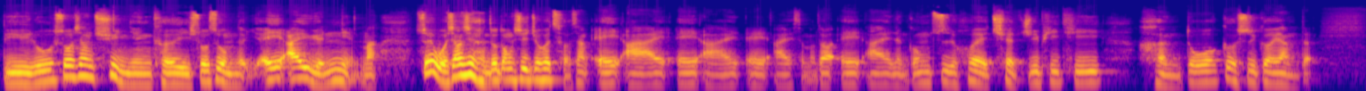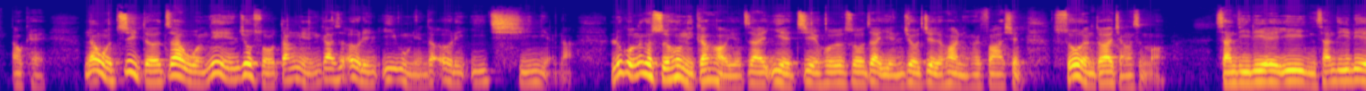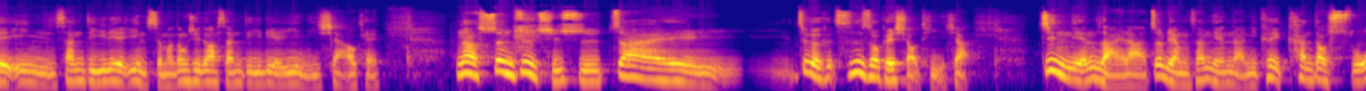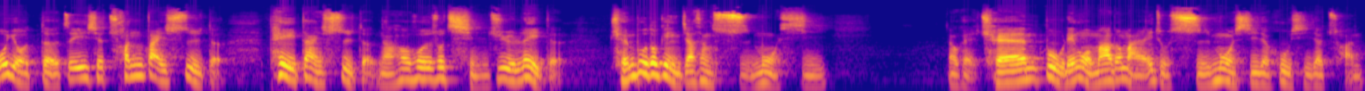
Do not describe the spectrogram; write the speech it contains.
比如说，像去年可以说是我们的 AI 元年嘛。所以我相信很多东西就会扯上 AI、AI、AI，什么都 AI，人工智慧、Chat GPT，很多各式各样的。OK，那我记得在我念研究所当年，应该是二零一五年到二零一七年呐。如果那个时候你刚好也在业界，或者说在研究界的话，你会发现所有人都在讲什么三 D 列印、三 D 列印、三 D 列印，什么东西都要三 D 列印一下。OK。那甚至其实，在这个这时候可以小提一下，近年来啦，这两三年来，你可以看到所有的这一些穿戴式的、佩戴式的，然后或者说寝具类的，全部都给你加上石墨烯。OK，全部连我妈都买了一组石墨烯的护膝在穿。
